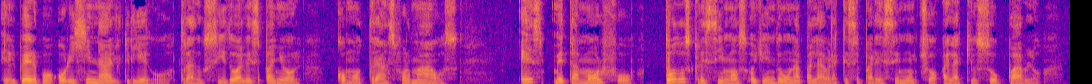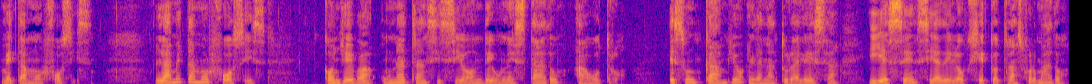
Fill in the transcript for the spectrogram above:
El verbo original griego traducido al español como transformaos es metamorfo. Todos crecimos oyendo una palabra que se parece mucho a la que usó Pablo, metamorfosis. La metamorfosis conlleva una transición de un estado a otro es un cambio en la naturaleza y esencia del objeto transformado.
